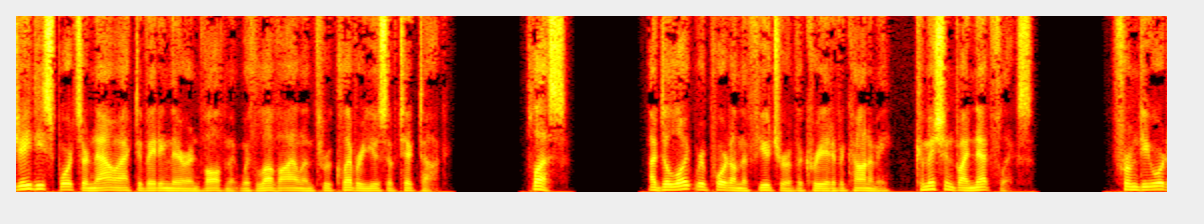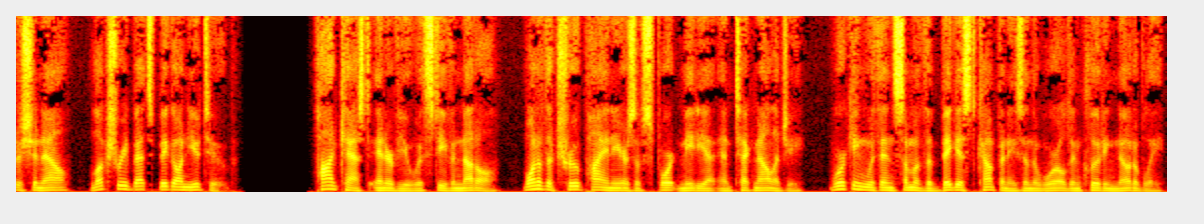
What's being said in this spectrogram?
JD Sports are now activating their involvement with Love Island through clever use of TikTok. Plus, a Deloitte report on the future of the creative economy, Commissioned by Netflix. From Dior to Chanel, luxury bets big on YouTube. Podcast interview with Stephen Nuttall, one of the true pioneers of sport media and technology, working within some of the biggest companies in the world, including notably,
